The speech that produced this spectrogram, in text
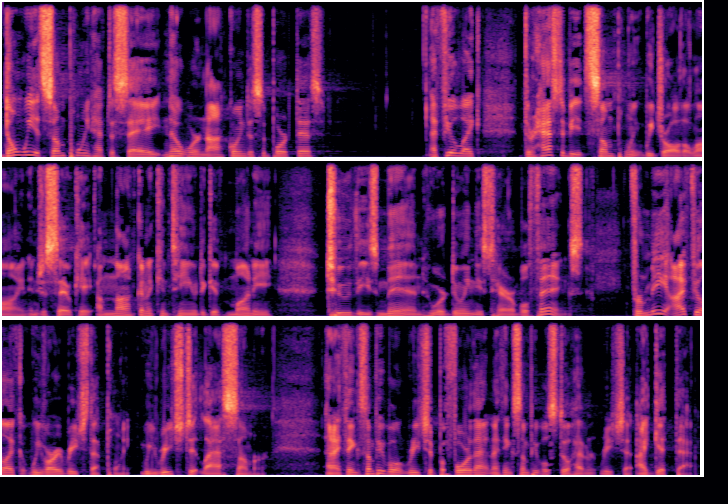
don't we at some point have to say, no, we're not going to support this? I feel like there has to be at some point we draw the line and just say, okay, I'm not going to continue to give money to these men who are doing these terrible things. For me, I feel like we've already reached that point. We reached it last summer. And I think some people reached it before that, and I think some people still haven't reached it. I get that.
